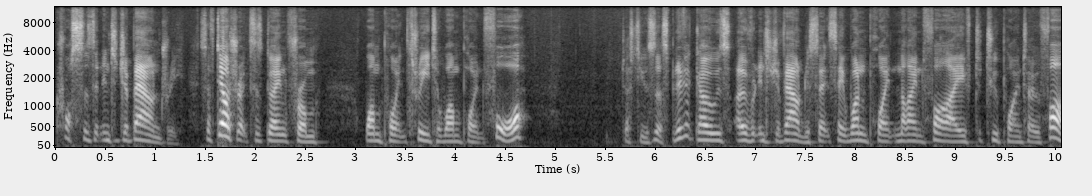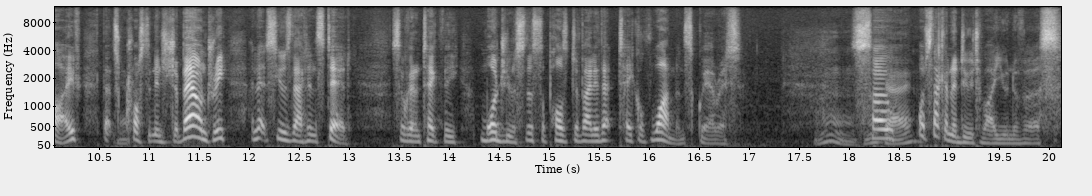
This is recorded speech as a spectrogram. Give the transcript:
crosses an integer boundary. So if delta x is going from 1.3 to 1.4, just use this. But if it goes over an integer boundary, so let's say 1.95 to 2.05, that's crossed an integer boundary, and let's use that instead. So we're going to take the modulus of this, the positive value, that take off 1 and square it. Hmm, so okay. what's that going to do to our universe?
